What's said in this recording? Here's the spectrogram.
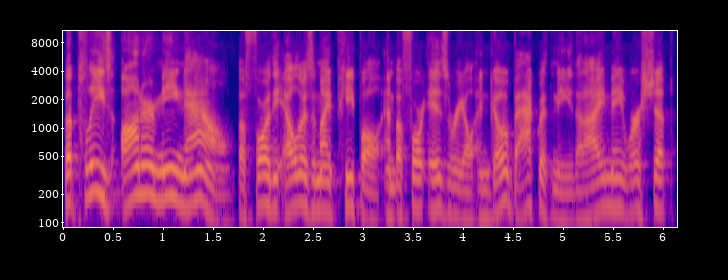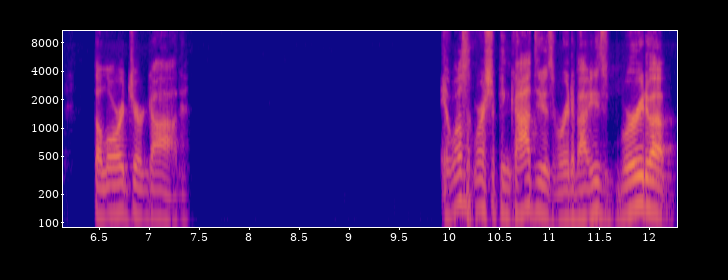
but please honor me now before the elders of my people and before Israel, and go back with me that I may worship the Lord your God. It wasn't worshiping God that he was worried about. He's worried about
